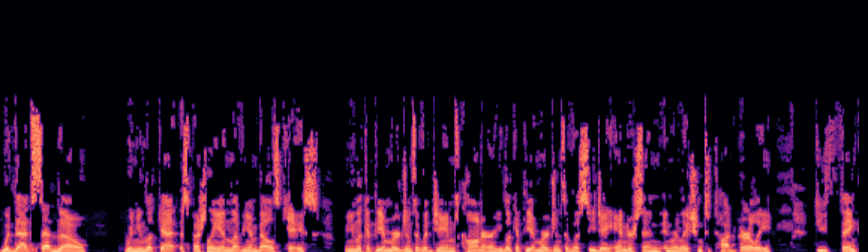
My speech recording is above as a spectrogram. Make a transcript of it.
With that said, though, when you look at, especially in Le'Veon Bell's case, when you look at the emergence of a James Conner, you look at the emergence of a CJ Anderson in relation to Todd Gurley, do you think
